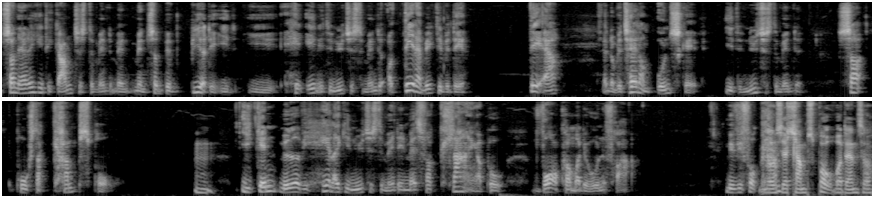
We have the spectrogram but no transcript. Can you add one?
sådan er det ikke i det gamle testamente, men, men så bliver det i, i, ind i det nye testamente. Og det, der er vigtigt ved det, det er, at når vi taler om ondskab i det nye testamente, så bruges der kampsprog. Mm. Igen møder vi heller ikke i nye testamente en masse forklaringer på, hvor kommer det onde fra. Men vi får Men når kamps... du siger kampsprog, hvordan så?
